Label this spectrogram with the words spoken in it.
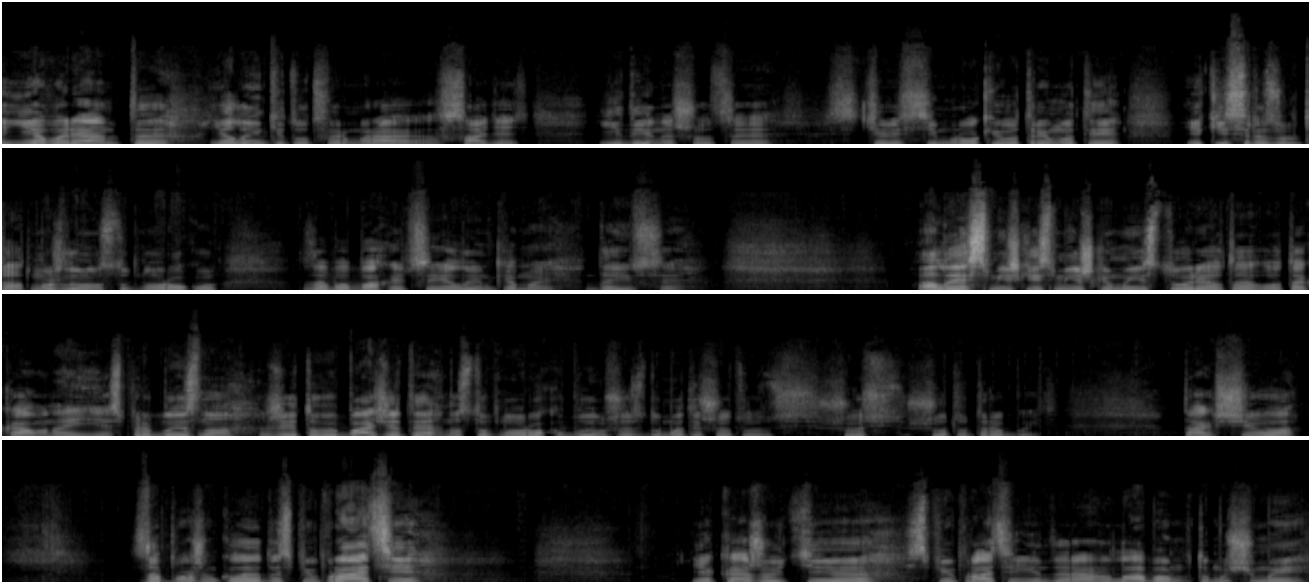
Є варіант, ялинки тут фермера садять. Єдине, що це через 7 років отримати якийсь результат. Можливо, наступного року забабахать все ялинками, да і все. Але смішки смішками історія ота- отака вона і є. Приблизно жито ви бачите, наступного року будемо щось думати, що тут, що, що тут робити. Так що запрошуємо колеги до співпраці. Як кажуть, е, співпраці Інтерагролабом, тому що ми,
